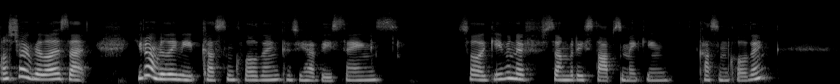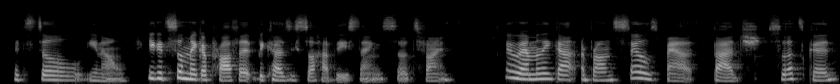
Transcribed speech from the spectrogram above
Also, I realized that you don't really need custom clothing because you have these things. So like even if somebody stops making custom clothing, it's still, you know, you could still make a profit because you still have these things, so it's fine. Oh, Emily got a bronze sales badge, so that's good.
